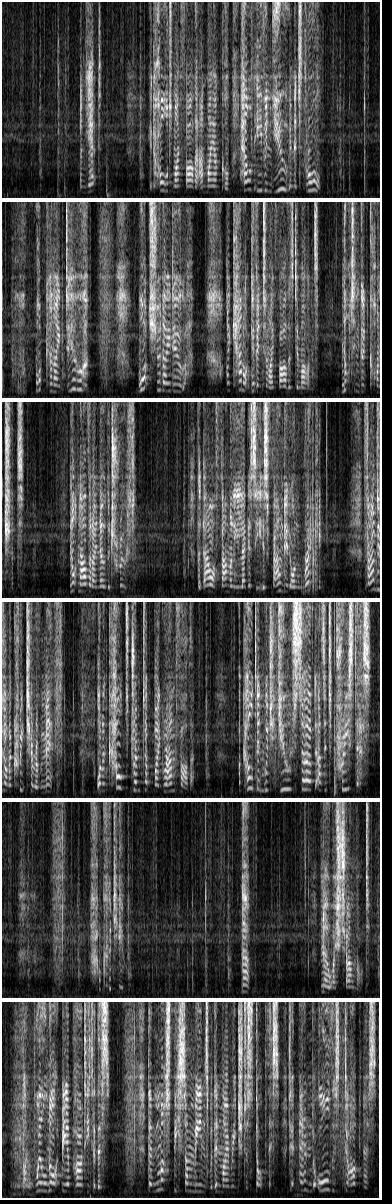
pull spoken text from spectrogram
And yet, it holds my father and my uncle, held even you in its thrall. What can I do? What should I do? I cannot give in to my father's demands. Not in good conscience. Not now that I know the truth. That our family legacy is founded on wrecking. Founded on a creature of myth. On a cult dreamt up by grandfather. Cult in which you served as its priestess. How could you? No. No, I shall not. I will not be a party to this. There must be some means within my reach to stop this, to end all this darkness.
